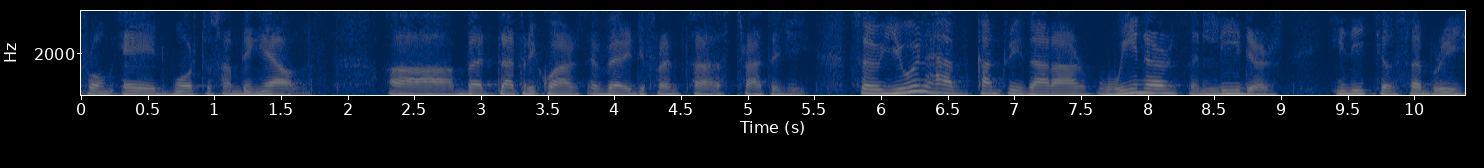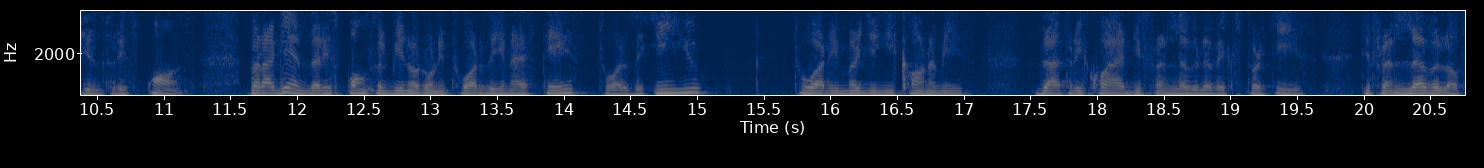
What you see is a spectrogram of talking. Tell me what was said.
from aid more to something else. Uh, but that requires a very different uh, strategy. So you will have countries that are winners and leaders in each of sub-regions' response. But again, the response will be not only towards the United States, towards the EU, toward emerging economies that require different level of expertise, different level of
